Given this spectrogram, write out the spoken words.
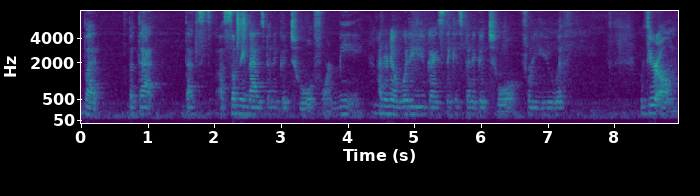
but but that that's uh, something that has been a good tool for me i don't know what do you guys think has been a good tool for you with with your own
